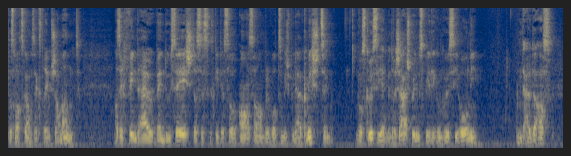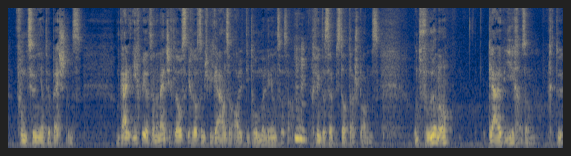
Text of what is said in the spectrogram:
das macht es ganz extrem charmant. Also ich finde auch, wenn du siehst, dass es, es gibt ja so Ensemble, wo zum Beispiel auch gemischt sind, wo es gewisse hat mit einer Schauspielausbildung und gewisse ohne. Und auch das funktioniert ja bestens. Und geil, ich bin ja so ein Mensch, ich höre ich zum Beispiel gerne so alte Trommeln und so Sachen. Ich finde das etwas total Spannendes. Und früher noch, glaube ich, also ich,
